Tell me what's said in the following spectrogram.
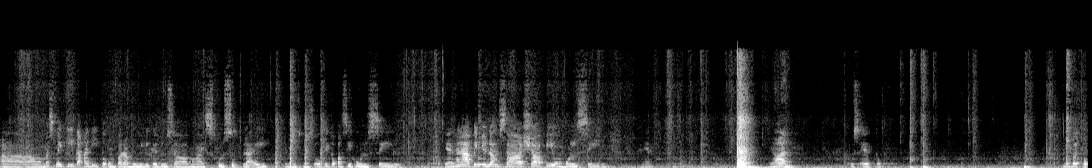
ah, mas may kita ka dito kumpara bumili ka dun sa mga school supply. Mas, mas okay to kasi wholesale. Yan, hanapin nyo lang sa Shopee yung wholesale. Yan. Yan. Tapos eto. Ano ba to?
